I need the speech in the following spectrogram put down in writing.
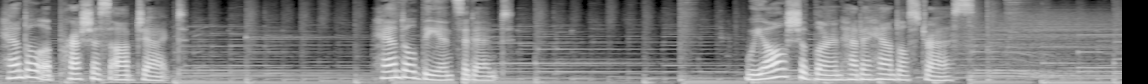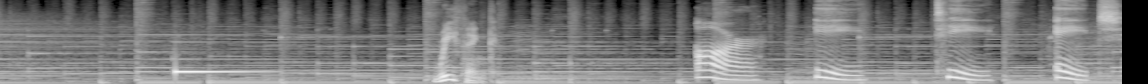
Handle a precious object. Handled the incident. We all should learn how to handle stress. Rethink R E T H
